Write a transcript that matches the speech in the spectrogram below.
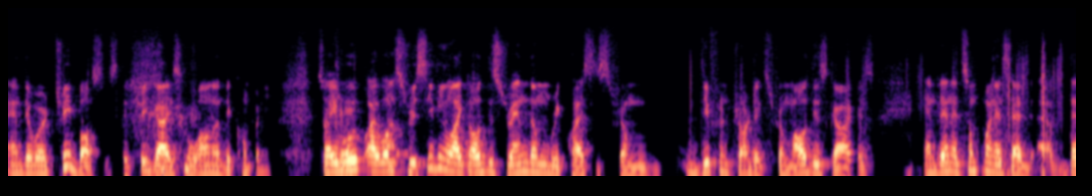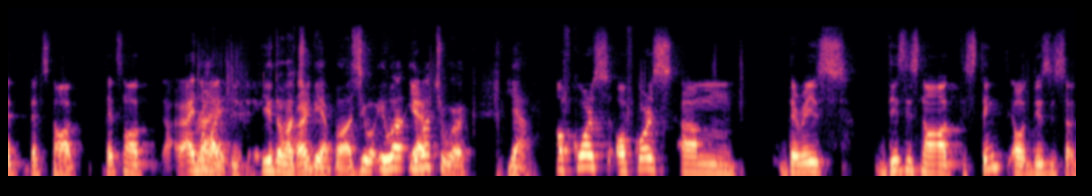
and there were three bosses, the three guys who owned the company. So okay. I, I was receiving like all these random requests from different projects from all these guys and then at some point i said uh, that that's not that's not i don't right. like this you don't want right? to be a boss you you want you yeah. want to work yeah of course of course um there is this is not distinct or this is uh,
